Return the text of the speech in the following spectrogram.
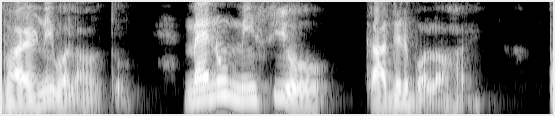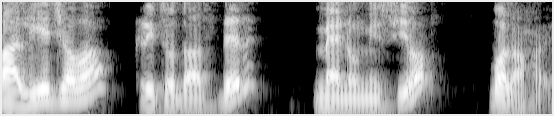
ভার্নি বলা হতো। ম্যানোমিসিও কাদের বলা হয়? পালিয়ে যাওয়া কৃতদাসদের ম্যানোমিসিও বলা হয়।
